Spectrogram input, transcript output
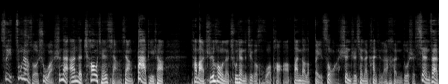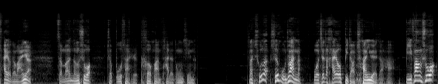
所以综上所述啊，施耐庵的超前想象，大体上，他把之后呢出现的这个火炮啊搬到了北宋啊，甚至现在看起来很多是现在才有的玩意儿，怎么能说这不算是科幻派的东西呢？那除了《水浒传》呢，我觉得还有比较穿越的哈，比方说。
